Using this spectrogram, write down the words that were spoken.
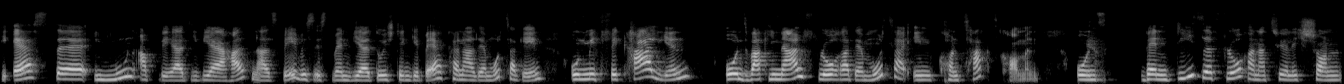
die erste Immunabwehr, die wir erhalten als Babys, ist, wenn wir durch den Gebärkanal der Mutter gehen und mit Fäkalien und Vaginalflora der Mutter in Kontakt kommen. Und ja. wenn diese Flora natürlich schon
